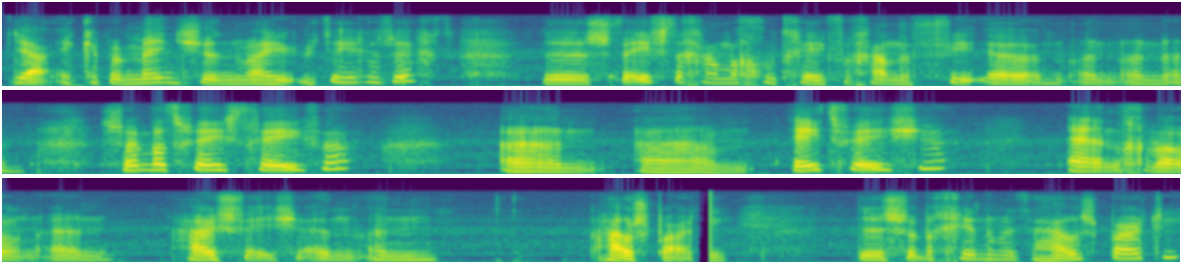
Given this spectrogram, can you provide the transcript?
ja, ik heb een mention waar je u tegen zegt. Dus feesten gaan we goed geven. We gaan een, eh, een, een zwembadfeest geven. Een ehm, eetfeestje. En gewoon een huisfeestje. Een, een houseparty. Dus we beginnen met de houseparty.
